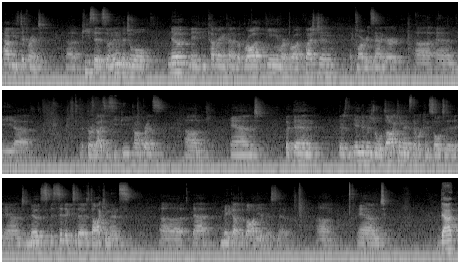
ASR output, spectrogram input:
have these different uh, pieces. So an individual note may be covering kind of a broad theme or a broad question, like Margaret Sanger uh, and the, the third ICCP conference. Um, and, but then there's the individual documents that were consulted and notes specific to those documents uh, that make up the body of this note. Um, and that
